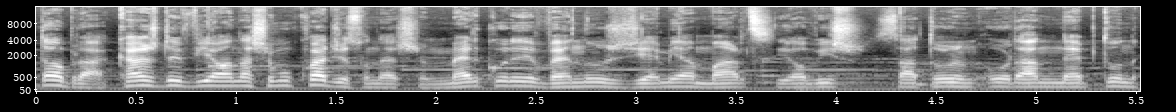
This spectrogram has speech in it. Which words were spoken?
Dobra, każdy wie o naszym układzie słonecznym. Merkury, Wenus, Ziemia, Mars, Jowisz, Saturn, Uran, Neptun.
